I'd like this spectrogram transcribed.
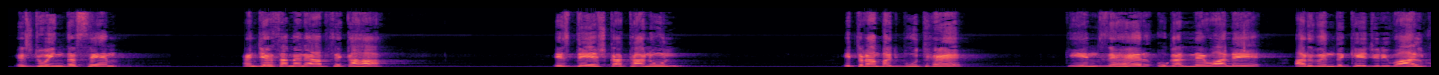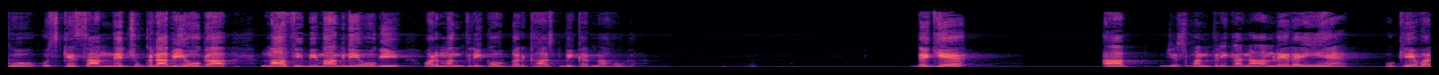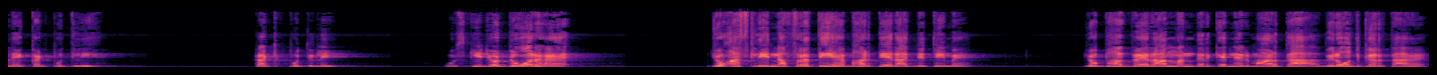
is doing the same and जैसा मैंने आपसे कहा, इस देश का कानून इतना मज़बूत है कि इन जहर उगलने वाले अरविंद केजरीवाल को उसके सामने झुकना भी होगा, माफ़ी भी मांगनी होगी और मंत्री को बर्खास्त भी करना होगा। देखिए, आप जिस मंत्री का नाम ले रही हैं, वो केवल एक कठपुतली है। कठपुतली। उसकी जो डोर है, जो असली नफरती है भारतीय राजनीति में जो भव्य राम मंदिर के निर्माण का विरोध करता है।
